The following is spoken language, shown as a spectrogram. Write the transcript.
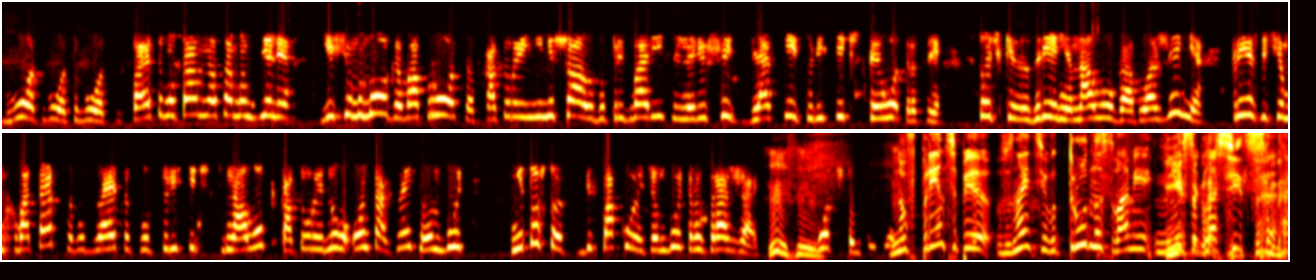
вот, вот, вот. Поэтому там на самом деле еще много вопросов, которые не мешало бы предварительно решить для всей туристической отрасли точки зрения налогообложения, прежде чем хвататься вот за этот вот туристический налог, который, ну, он так, знаете, он будет не то что беспокоить, он будет раздражать. Мгм. Вот что будет. Ну, в принципе, знаете, вот трудно с вами не, Не согласиться. согласиться,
